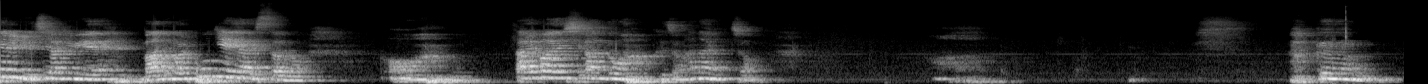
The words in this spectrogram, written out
생계를 유지하기 위해 많은 걸 포기해야 했어요. 어, 딸과의 시간도 그중 하나였죠. 어, 가끔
